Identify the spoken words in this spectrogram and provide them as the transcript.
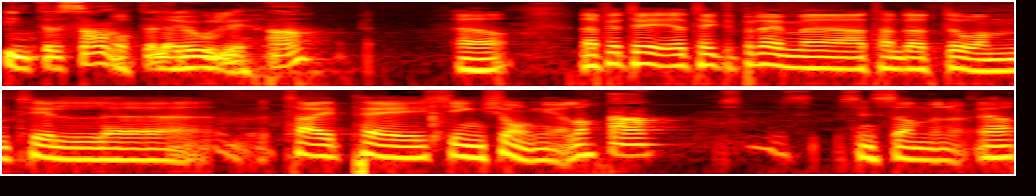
intressant och eller rolig. rolig. Ja. ja. Nej, för jag, tänkte på det med att han döpte om till uh, Taipei Ching Chong, eller? Ja. Sin summoner. Ja.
